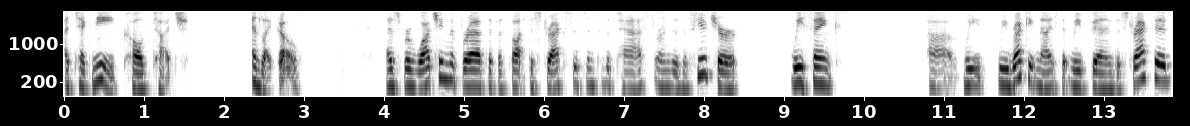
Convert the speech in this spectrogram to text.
a technique called touch and let go. As we're watching the breath, if a thought distracts us into the past or into the future, we think, uh, we, we recognize that we've been distracted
